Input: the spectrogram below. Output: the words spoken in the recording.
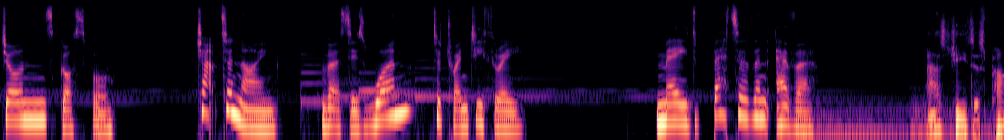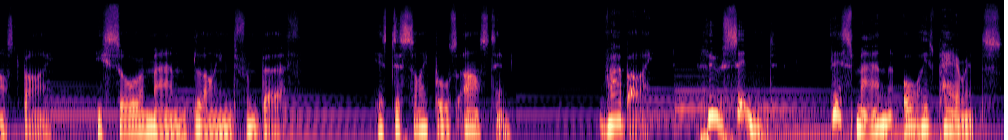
John's Gospel, chapter 9, verses 1 to 23. Made better than ever. As Jesus passed by, he saw a man blind from birth. His disciples asked him, Rabbi, who sinned, this man or his parents,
